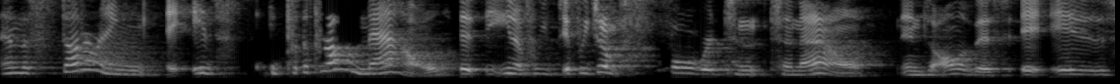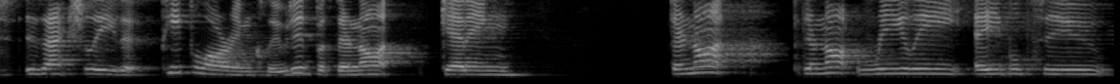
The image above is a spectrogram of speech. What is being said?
and the stuttering it's the problem now it, you know if we if we jump forward to, to now into all of this it is is actually that people are included but they're not getting they're not they're not really able to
